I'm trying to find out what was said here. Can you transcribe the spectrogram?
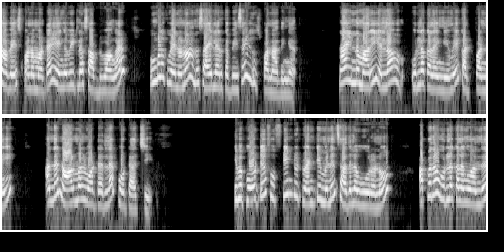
நான் வேஸ்ட் பண்ண மாட்டேன். எங்கள் வீட்டில் சாப்பிடுவாங்க. உங்களுக்கு வேணும்னா அந்த சைடில் இருக்க பீஸை யூஸ் பண்ணாதீங்க. நான் இந்த மாதிரி எல்லா உருளைக்கிழங்கையுமே கட் பண்ணி அந்த நார்மல் வாட்டரில் போட்டாச்சு. இப்போ போட்டு ஃபிஃப்டீன் டு டுவெண்ட்டி மினிட்ஸ் அதில் ஊறணும். அப்போ தான் உருளைக்கிழங்கு வந்து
